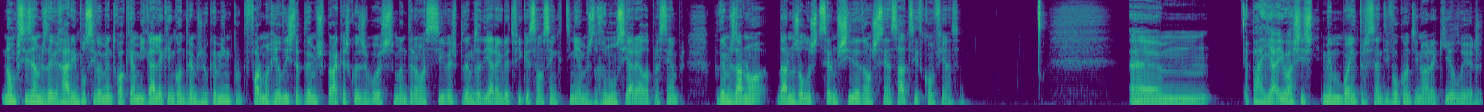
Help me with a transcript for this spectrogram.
Não precisamos de agarrar impulsivamente qualquer migalha que encontremos no caminho, porque de forma realista podemos esperar que as coisas boas se manterão acessíveis, podemos adiar a gratificação sem que tenhamos de renunciar a ela para sempre, podemos dar-nos dar ao luxo de sermos cidadãos sensatos e de confiança. Um, Epá, yeah, eu acho isto mesmo bem interessante e vou continuar aqui a ler.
